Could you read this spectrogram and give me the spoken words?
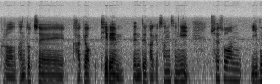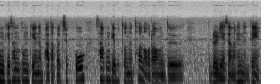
그런 반도체 가격, 디램, 낸드 가격 상승이 최소한 2분기, 3분기에는 바닥을 찍고 4분기부터는 턴 어라운드를 예상을 했는데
